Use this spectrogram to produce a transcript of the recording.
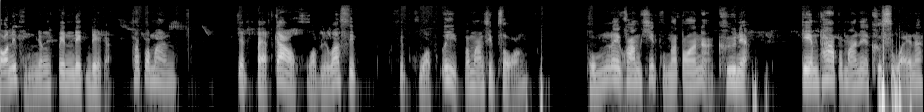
ตอนที่ผมยังเป็นเด็กๆอะสักประมาณเจ็ดแปดเก้าขวบหรือว่าสิบสิบขวบ เอ้ย ประมาณสิบสองผมในความคิดผมนะตอนนั้นอะ คือเนี่ย เกมภาพประมาณเนี้ยคือสวยนะ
